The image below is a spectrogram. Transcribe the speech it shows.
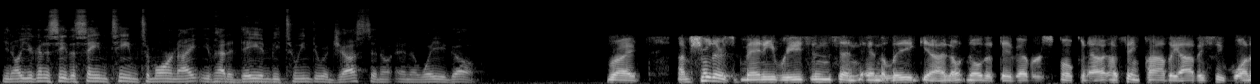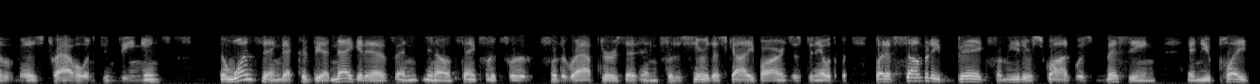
you know you're going to see the same team tomorrow night, and you've had a day in between to adjust, and, and away you go. Right. I'm sure there's many reasons, and, and the league, yeah, I don't know that they've ever spoken out. I think probably, obviously, one of them is travel and convenience. The one thing that could be a negative, and you know, thankfully for for the Raptors and for the series that Scottie Barnes has been able to. But if somebody big from either squad was missing, and you played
